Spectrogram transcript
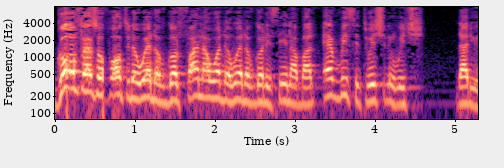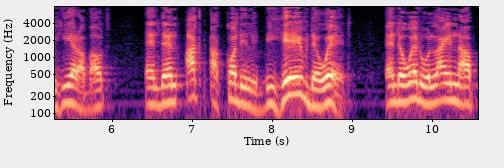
Go first of all to the word of God. Find out what the word of God is saying about every situation in which that you hear about and then act accordingly. Behave the word. And the word will line up,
